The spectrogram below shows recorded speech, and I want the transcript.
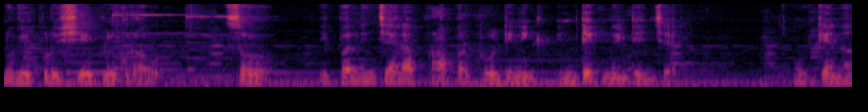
నువ్వు ఎప్పుడు షేప్లోకి రావు. సో ఇప్పటి నుంచి అయినా ప్రాపర్ ప్రోటీన్ ఇంటేక్ మెయింటైన్ చేయాలి. ఓకేనా?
